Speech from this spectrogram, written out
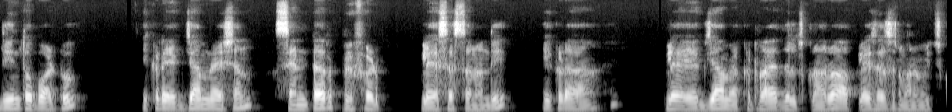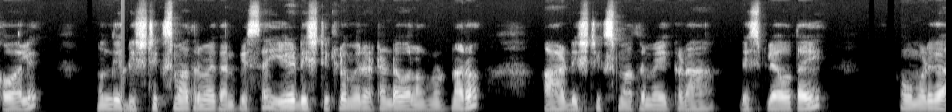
దీంతోపాటు ఇక్కడ ఎగ్జామినేషన్ సెంటర్ ప్రిఫర్డ్ ప్లేసెస్ అని ఉంది. ఇక్కడ ప్లే ఎగ్జామ్ ఎక్కడ రాయదలుచుకున్నారో ఆ ప్లేసెస్ని మనం ఇచ్చుకోవాలి. ముందు డిస్ట్రిక్ట్స్ మాత్రమే కనిపిస్తాయి. ఏ డిస్ట్రిక్ట్లో మీరు అటెండ్ అవ్వాలనుకుంటున్నారో ఆ డిస్ట్రిక్ట్స్ మాత్రమే ఇక్కడ డిస్ప్లే అవుతాయి. ఉమ్మడిగా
